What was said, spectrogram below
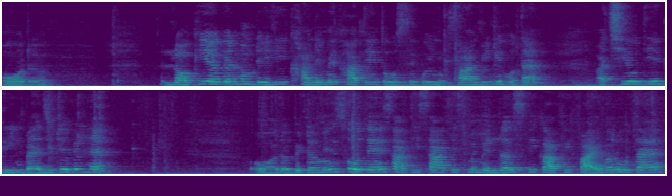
और लौकी अगर हम डेली खाने में खाते हैं तो उससे कोई नुकसान भी नहीं होता है। अच्छी होती है ग्रीन वेजिटेबल है। और विटामिन होते हैं, साथ ही साथ इसमें मिनरल्स भी काफ़ी फाइबर होता है।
